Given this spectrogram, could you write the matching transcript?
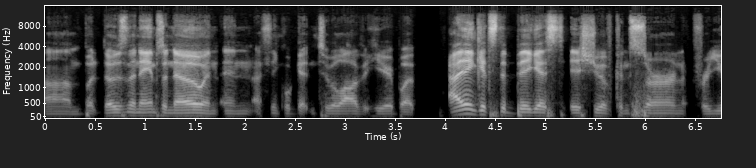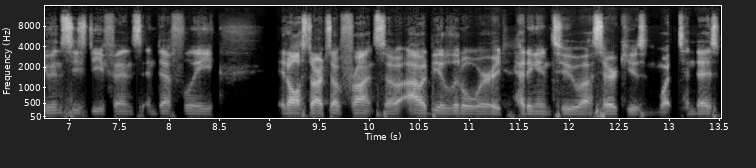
Um, but those are the names to know, and, and I think we'll get into a lot of it here. But I think it's the biggest issue of concern for UNC's defense, and definitely – it all starts up front. So I would be a little worried heading into uh, Syracuse in what ten days.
